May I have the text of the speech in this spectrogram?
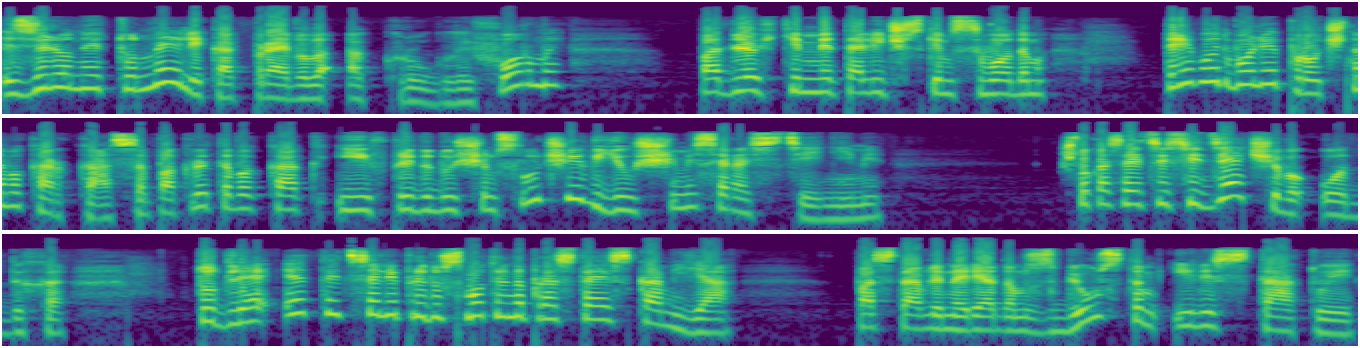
Зеленые туннели, как правило, округлой формы, под легким металлическим сводом, требуют более прочного каркаса, покрытого, как и в предыдущем случае, вьющимися растениями. Что касается сидячего отдыха, то для этой цели предусмотрена простая скамья, поставленная рядом с бюстом или статуей,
